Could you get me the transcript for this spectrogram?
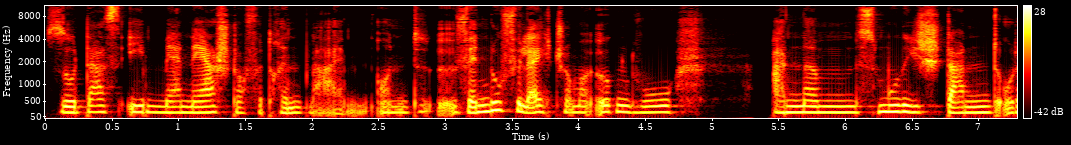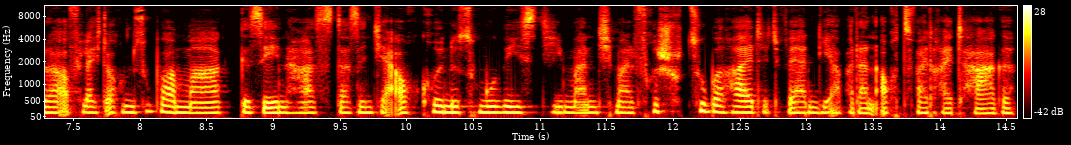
so dass eben mehr Nährstoffe drin bleiben. Und wenn du vielleicht schon mal irgendwo an einem Smoothie-Stand oder vielleicht auch im Supermarkt gesehen hast, da sind ja auch grüne Smoothies, die manchmal frisch zubereitet werden, die aber dann auch zwei, drei Tage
